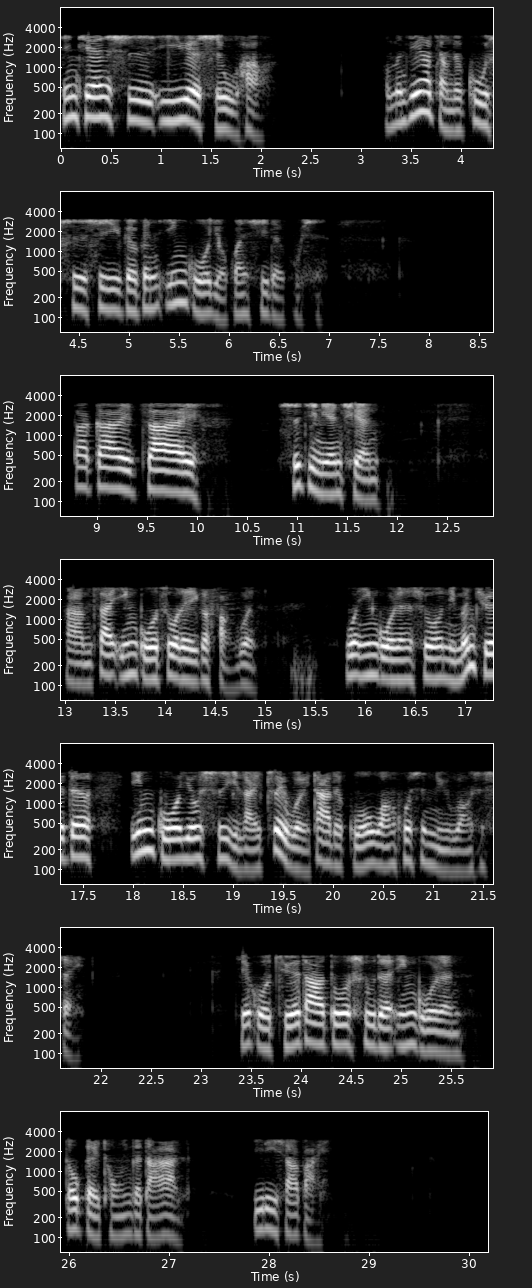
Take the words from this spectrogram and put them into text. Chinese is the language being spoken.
今天是一月十五号。我们今天要讲的故事是一个跟英国有关系的故事。大概在十几年前，啊，在英国做了一个访问，问英国人说：“你们觉得英国有史以来最伟大的国王或是女王是谁？”结果绝大多数的英国人都给同一个答案：伊丽莎白。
